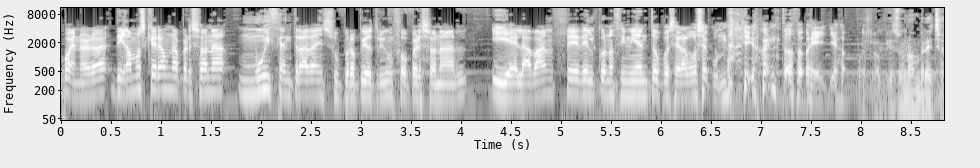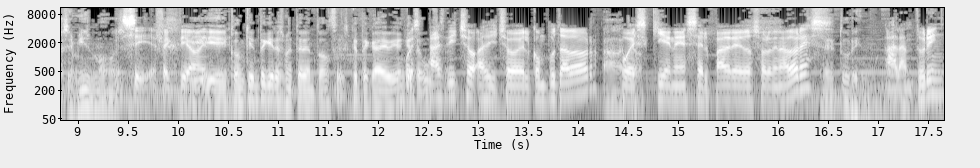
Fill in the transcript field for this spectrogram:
Bueno, era- digamos que era una persona muy centrada en su propio triunfo personal y el avance del conocimiento pues era algo secundario en todo ello. Pues lo que es un hombre hecho a sí mismo. Sí, efectivamente. ¿Y, y con quién te quieres meter entonces? ¿Que te cae bien? Pues ¿Que te gusta? has dicho, has dicho el computador, Ah, pues claro. quién es el padre de los ordenadores, De Turing. Alan Turing,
